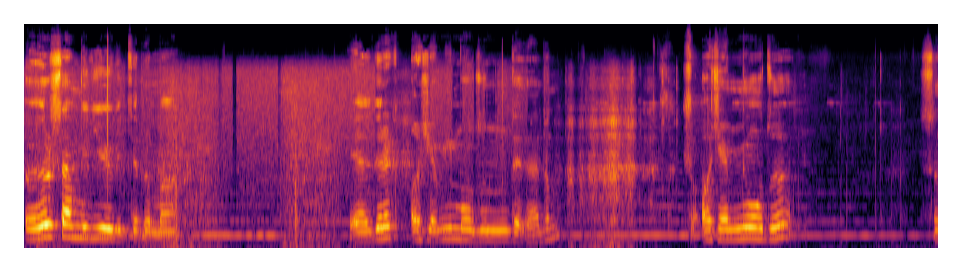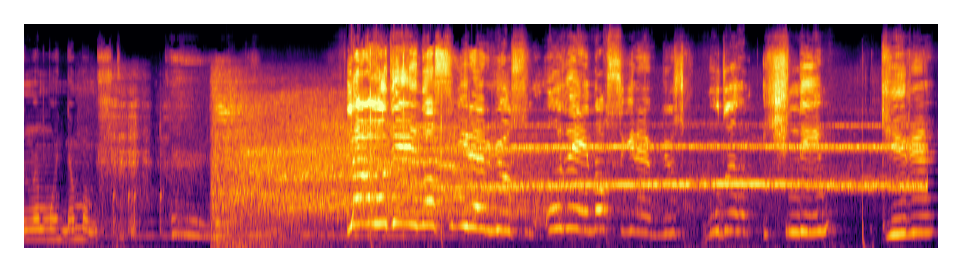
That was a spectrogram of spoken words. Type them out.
Ölürsem videoyu bitiririm ha. Ya direkt acemi modunu denerim. Şu acemi modu sanırım oynamamıştım. Ya odaya nasıl girebiliyorsun? Odaya nasıl girebiliyorsun? Odanın içindeyim. Geri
